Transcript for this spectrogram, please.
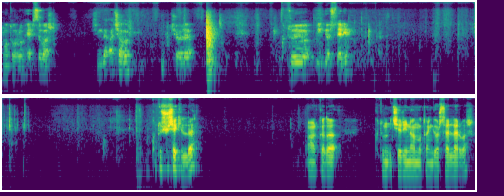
motoru hepsi var. Şimdi açalım. Şöyle kutuyu bir göstereyim. Kutu şu şekilde. Arkada kutunun içeriğini anlatan görseller var.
